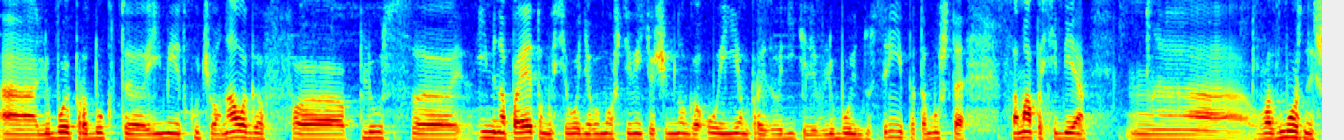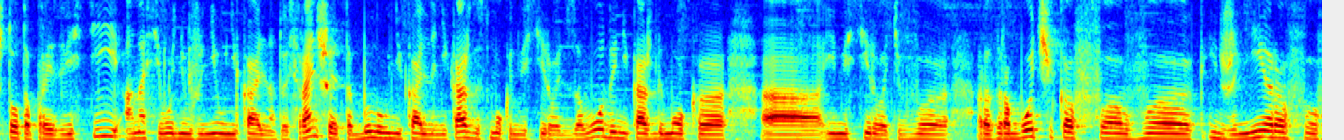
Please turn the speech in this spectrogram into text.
А, любой продукт э, имеет кучу аналогов, э, плюс э, именно поэтому сегодня вы можете видеть очень много OEM-производителей в любой индустрии, потому что сама по себе возможность что-то произвести, она сегодня уже не уникальна. То есть раньше это было уникально, не каждый смог инвестировать в заводы, не каждый мог инвестировать в разработчиков, в инженеров, в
